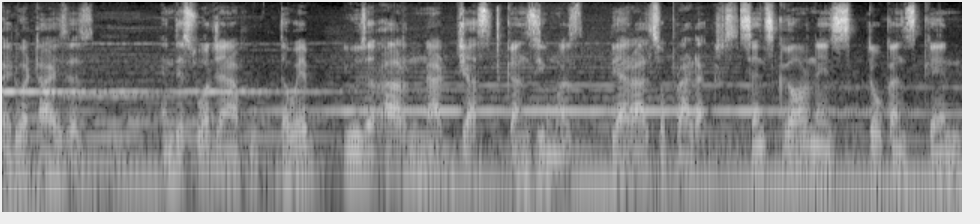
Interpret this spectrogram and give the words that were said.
advertisers. In this version of the web, users are not just consumers, they are also products. Since governance tokens can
